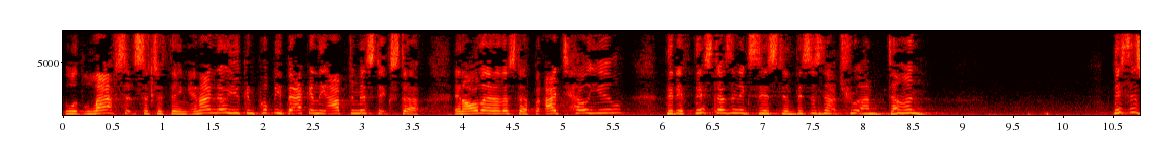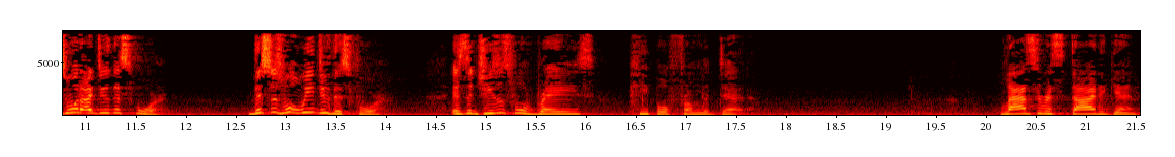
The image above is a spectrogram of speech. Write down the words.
would laughs at such a thing. And I know you can put me back in the optimistic stuff and all that other stuff. But I tell you that if this doesn't exist and this is not true, I'm done. This is what I do this for. This is what we do this for. Is that Jesus will raise people from the dead. Lazarus died again.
